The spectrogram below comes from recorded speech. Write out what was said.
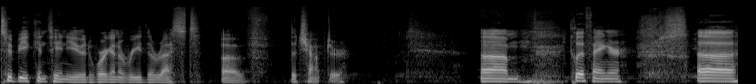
to be continued. We're going to read the rest of the chapter. Um, cliffhanger. Uh,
